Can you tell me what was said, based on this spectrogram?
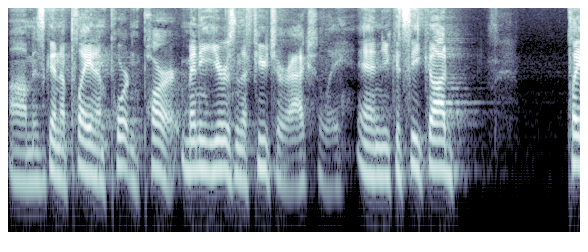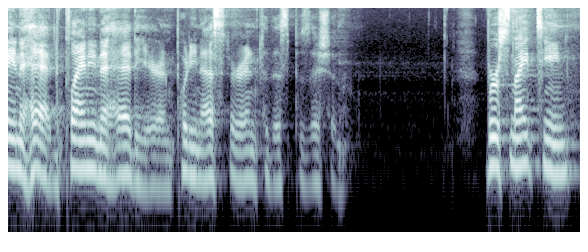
um, is going to play an important part many years in the future, actually. And you can see God playing ahead, planning ahead here, and putting Esther into this position. Verse 19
